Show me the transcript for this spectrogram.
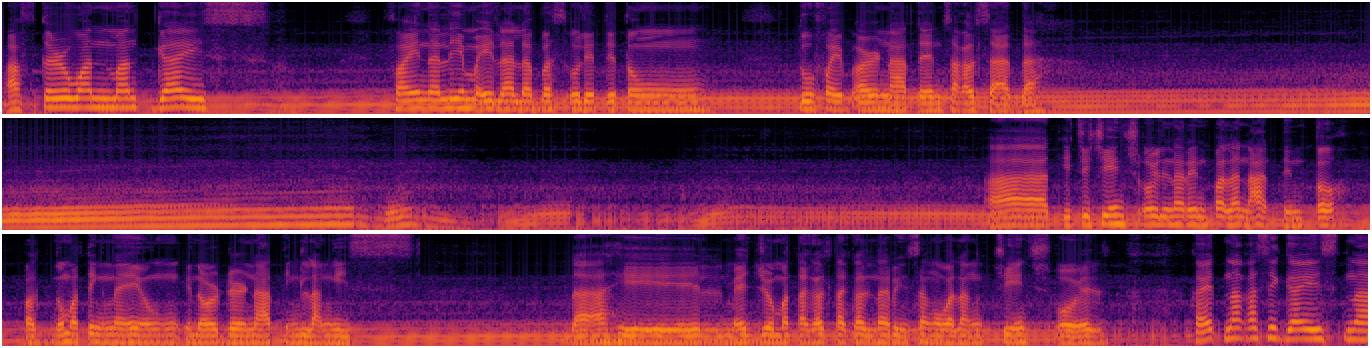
After one month guys Finally mailalabas ulit itong 25R natin sa kalsada. At i-change oil na rin pala natin to Pag dumating na yung in-order nating langis. Dahil medyo matagal-tagal na rin sang walang change oil kahit na kasi guys na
